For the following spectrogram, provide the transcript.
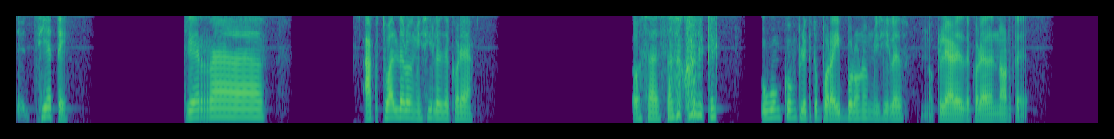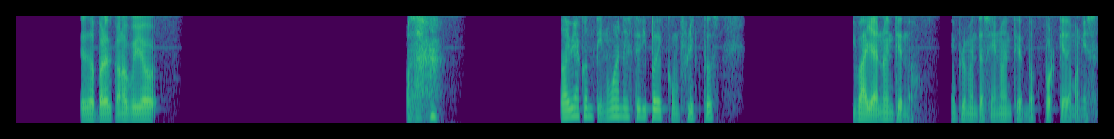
eh, siete. Guerra actual de los misiles de Corea. O sea, ¿estás de acuerdo que hubo un conflicto por ahí por unos misiles nucleares de Corea del Norte? Desaparezco, no fui yo. O sea, todavía continúan este tipo de conflictos. Y vaya, no entiendo. Simplemente así, no entiendo por qué demonios.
